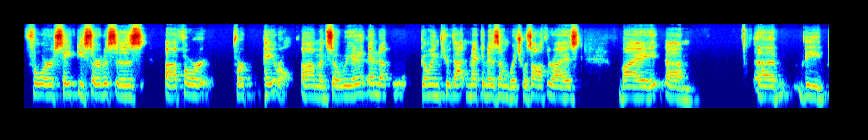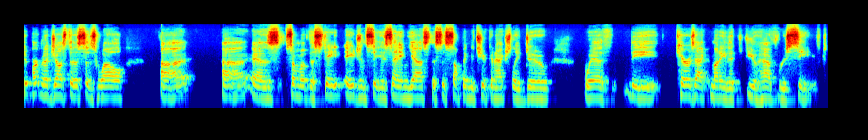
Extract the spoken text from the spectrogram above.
for safety services uh, for for payroll, um, and so we ended up going through that mechanism, which was authorized by um, uh, the Department of Justice as well uh, uh, as some of the state agencies saying, yes, this is something that you can actually do with the CARES Act money that you have received.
